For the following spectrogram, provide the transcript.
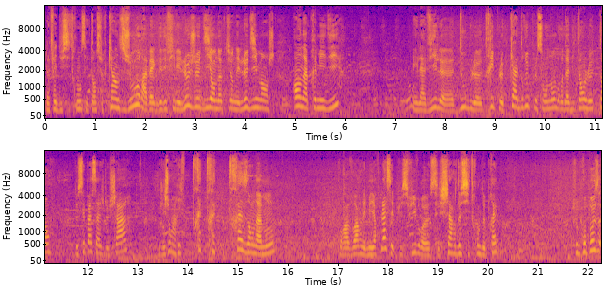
La fête du citron s'étend sur 15 jours avec des défilés le jeudi en nocturne et le dimanche en après-midi. Et la ville double, triple, quadruple son nombre d'habitants le temps de ces passages de chars. Les gens arrivent très très très en amont pour avoir les meilleures places et puis suivre ces chars de citron de près. Je vous propose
